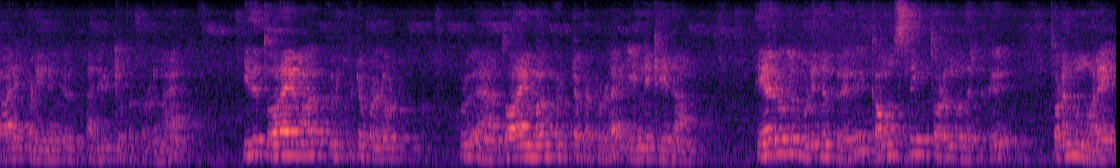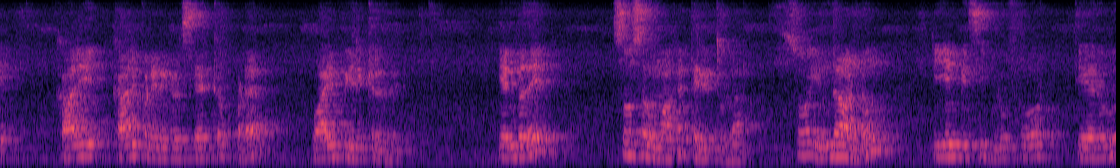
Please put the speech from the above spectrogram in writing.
காலி பணியிடங்கள் அறிவிக்கப்பட்டுள்ளன. இது தோராயமாக குறிப்பிட்டப்பட்டுள்ள தோராயமாக குறிப்பிடப்பட்டுள்ள எண்ணிக்கை தான் தேர்வுகள் முடிந்த பிறகு கவுன்சிலிங் தொடங்குவதற்கு தொடங்கும் வரை காலி காலி பணியிடங்கள் சேர்க்கப்பட வாய்ப்பு இருக்கிறது என்பதை சூசகமாக தெரிவித்துள்ளார். ஸோ இந்த ஆண்டும் டிஎன்பிசி குரூப் ஃபோர் தேர்வு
